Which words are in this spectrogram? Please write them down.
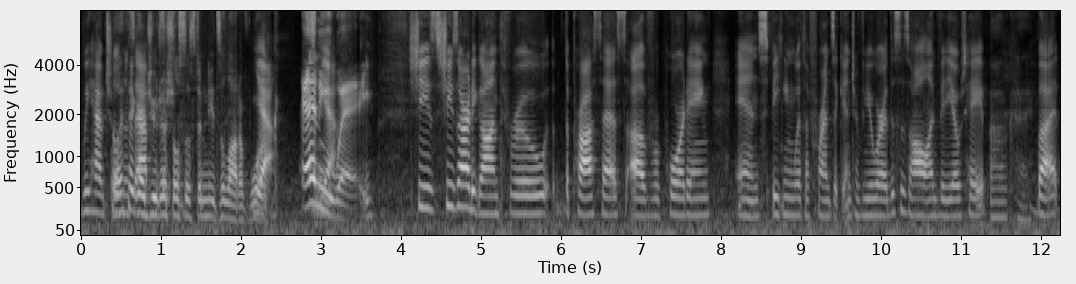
we have Well, I think our judicial system needs a lot of work. Yeah. Anyway. She's she's already gone through the process of reporting and speaking with a forensic interviewer. This is all on videotape. Okay. But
